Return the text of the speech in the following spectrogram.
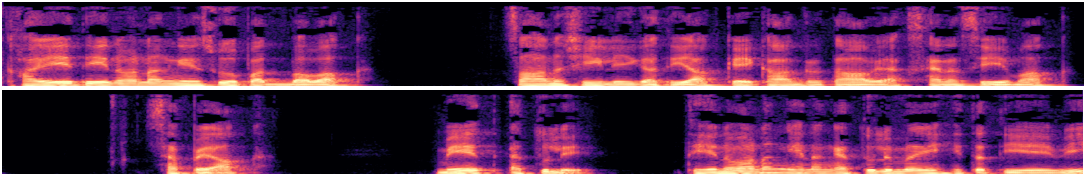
කයේ තියෙනවා නම් ඒ සුවපත් බවක් සානශීලී ගතියක් ඒකාග්‍රතාවයක් සැනසීමක් සැපයක් මේ ඇතුලේ. තියෙනවා නම් එහෙනම් ඇතුලෙම හිත තියේවි.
